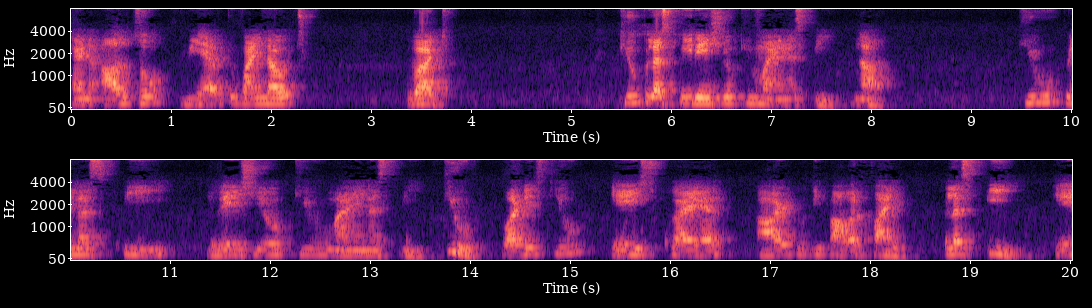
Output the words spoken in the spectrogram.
and also we have to find out what q plus p ratio q minus p now q plus p ratio q minus p q what is q a square r to the power 5 plus p a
